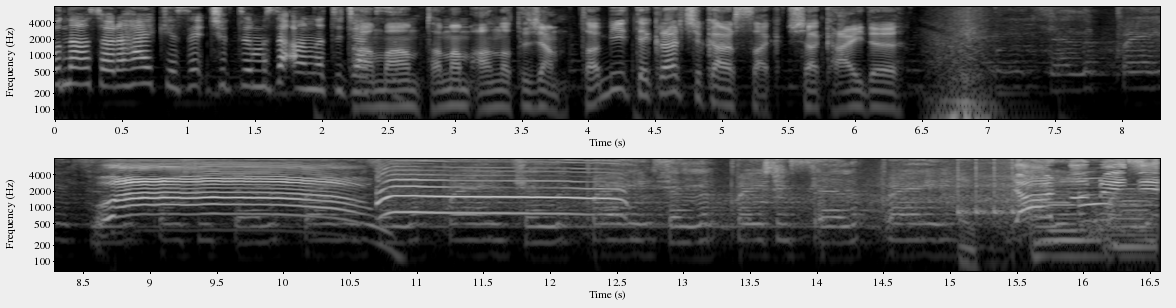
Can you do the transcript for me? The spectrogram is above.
Bundan sonra herkese çıktığımızı anlatacaksın. Tamam tamam anlatacağım. Tabii tekrar çıkarsak. Şakaydı. Yardım edin!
